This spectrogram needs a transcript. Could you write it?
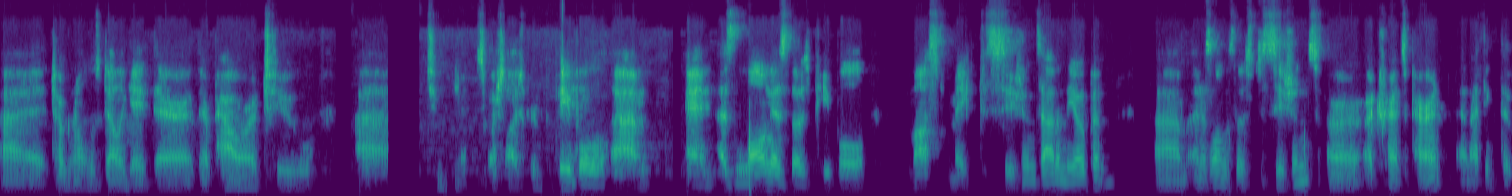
uh, token holders delegate their their power to uh, to you know, a specialized group of people, um, and as long as those people must make decisions out in the open, um, and as long as those decisions are, are, transparent, and I think that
